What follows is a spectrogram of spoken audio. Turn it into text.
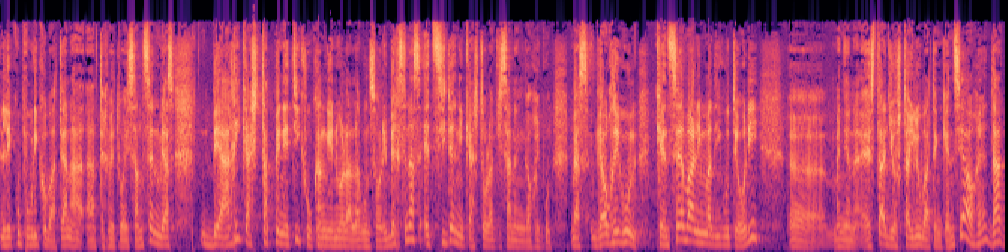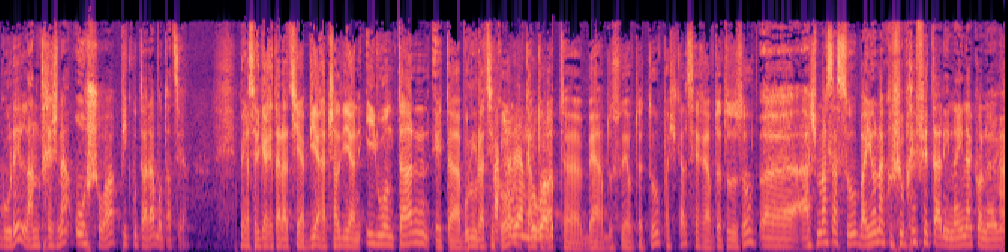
leku publiko batean aterbetua izan zen, behaz, beharrik astapenetik ukan genuela laguntza hori. Berzenaz, ez ziren ikastolak izanen gaur egun. Behaz, gaur egun, kentzea balin badigute hori, uh, baina ez da jostailu baten kentzea hori, da gure lantresna osoa pikutara botatzea. Beraz, elgarretaratzea bihar atxaldian iruontan eta bururatzeko kantu bat uh, behar duzu hautatu. Pascal, zer hautatu duzu? Uh, Asmazazu, baionako suprefetari nahinako uh,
